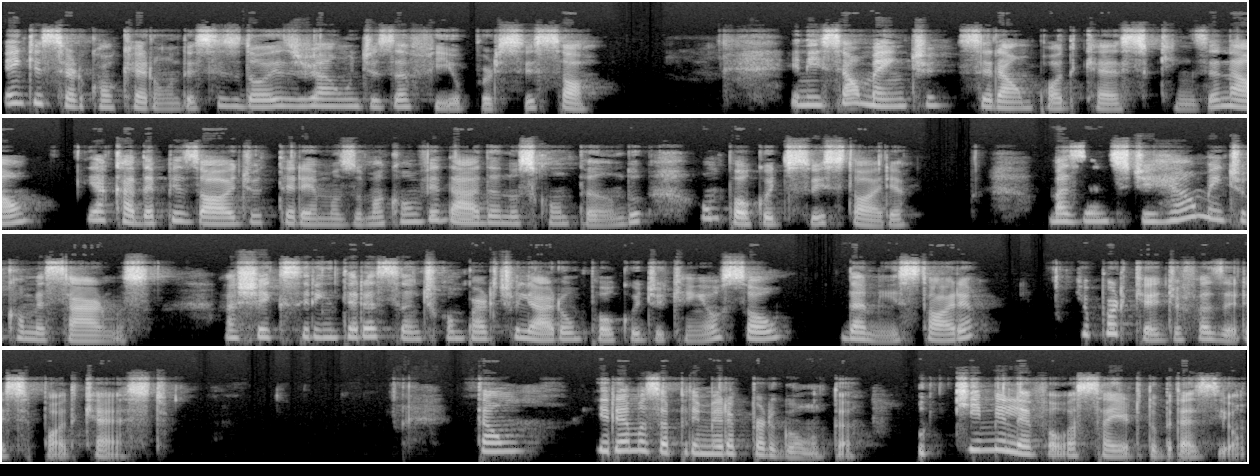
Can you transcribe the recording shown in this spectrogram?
em que ser qualquer um desses dois já é um desafio por si só. Inicialmente, será um podcast quinzenal e a cada episódio teremos uma convidada nos contando um pouco de sua história. Mas antes de realmente começarmos, achei que seria interessante compartilhar um pouco de quem eu sou, da minha história e o porquê de fazer esse podcast. Então, iremos à primeira pergunta: O que me levou a sair do Brasil?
